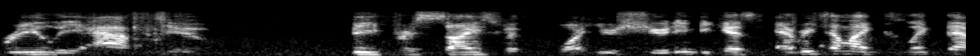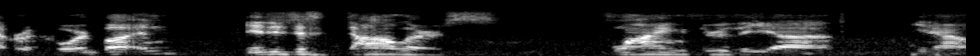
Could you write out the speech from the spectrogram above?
really have to be precise with what you're shooting because every time I click that record button, it is just dollars flying through the, uh, you know,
